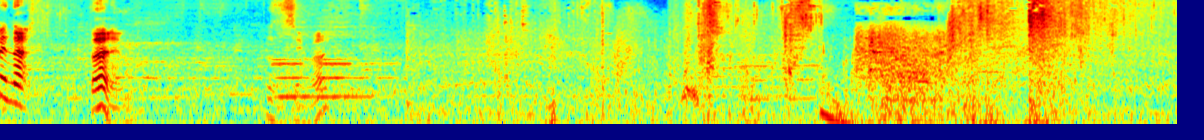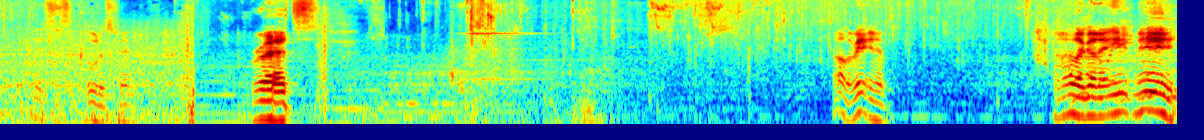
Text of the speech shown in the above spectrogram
didn't that burn him? Doesn't seem right. This is the coolest thing. Rats. Oh, they're eating him. Oh, they're gonna eat me.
